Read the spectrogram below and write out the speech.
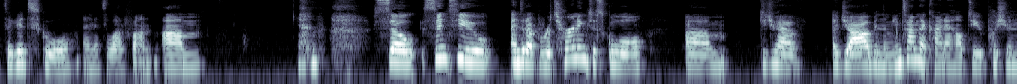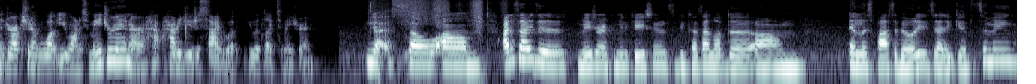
it's a good school and it's a lot of fun. Um, so, since you ended up returning to school, um, did you have a job in the meantime that kind of helped you push you in the direction of what you wanted to major in, or how, how did you decide what you would like to major in? Yes. So um, I decided to major in communications because I love the um, endless possibilities that it gives to me.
